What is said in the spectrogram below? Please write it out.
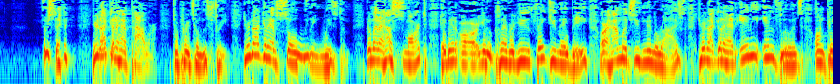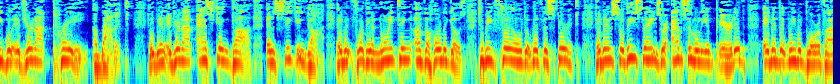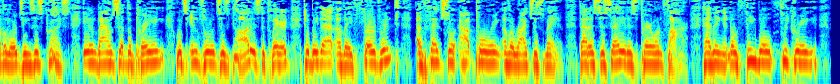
You understand? You're not going to have power to preach on the street. You're not going to have soul winning wisdom. No matter how smart, amen, or, you know, clever you think you may be, or how much you've memorized, you're not going to have any influence on people if you're not praying about it. Amen. If you're not asking God and seeking God, amen, for the anointing of the Holy Ghost to be filled with the Spirit. Amen. So these things are absolutely imperative. Amen. That we would glorify the Lord Jesus Christ. E.M. Bounds said the praying which influences God is declared to be that of a fervent, effectual outpouring of a righteous man. That is to say it is prayer on fire, having no feeble, flickering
